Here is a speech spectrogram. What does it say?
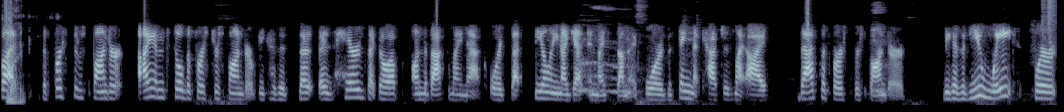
But Right. the first responder, I am still the first responder because it's the, those hairs that go up on the back of my neck, or it's that feeling I get in my stomach, or the thing that catches my eye. That's a first responder. Because if you wait for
